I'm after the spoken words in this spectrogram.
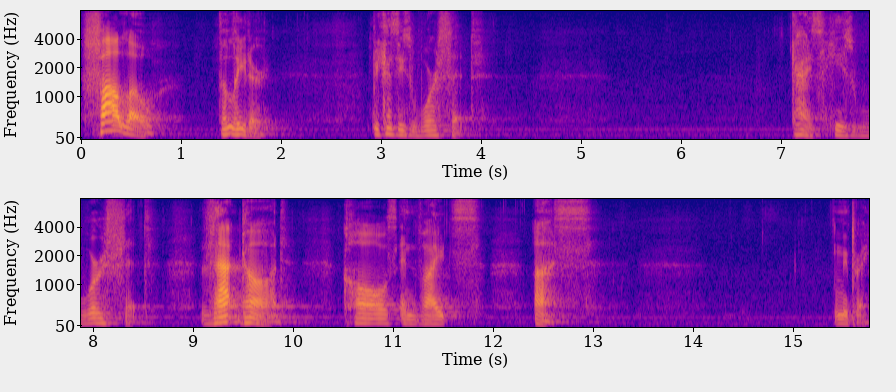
Follow the leader because he's worth it. Guys, he's worth it. That God calls, invites us. Let me pray.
